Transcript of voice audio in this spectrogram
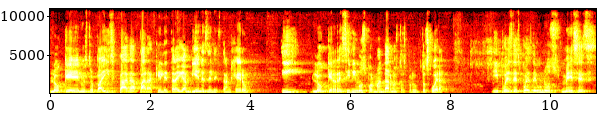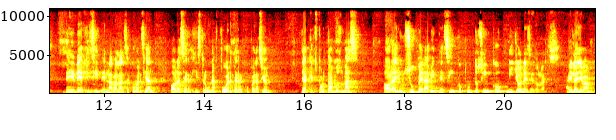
lo que nuestro país paga para que le traigan bienes del extranjero y lo que recibimos por mandar nuestros productos fuera. Y pues después de unos meses de déficit en la balanza comercial, ahora se registró una fuerte recuperación, ya que exportamos más. Ahora hay un superávit de 5.5 millones de dólares. Ahí la llevamos.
